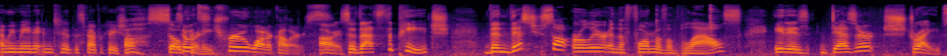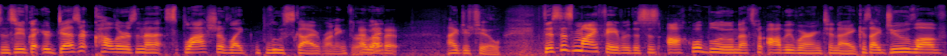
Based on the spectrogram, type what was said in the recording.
and we made it into this fabrication. Oh, so, so pretty. So it's true watercolors. All right, so that's the peach. Then this you saw earlier in the form of a blouse. It is desert stripes. And so you've got your desert colors and then that splash of like blue sky running through it. I love it. I do too. This is my favorite. This is Aqua Bloom. That's what I'll be wearing tonight because I do love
